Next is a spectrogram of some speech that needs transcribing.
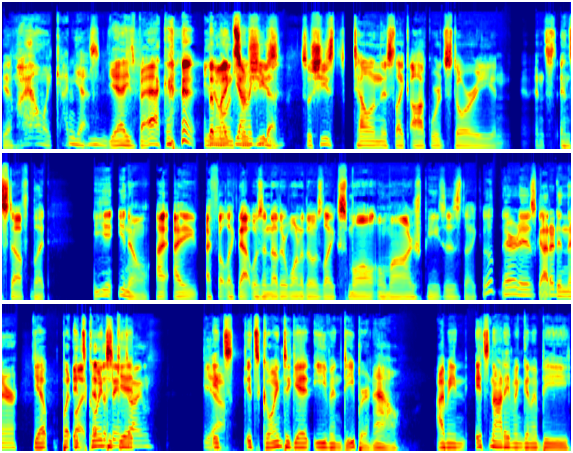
Yeah. My, oh my god. Yes. Mhm. Yeah, he's back. the know, Mike and so she's so she's telling this like awkward story and and and stuff, but. You, you know, I, I I felt like that was another one of those like small homage pieces. Like, oh, there it is, got it in there. Yep, but, But it's going at the to same get time, yeah, it's it's going to get even deeper now. I mean, it's not even going to be.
